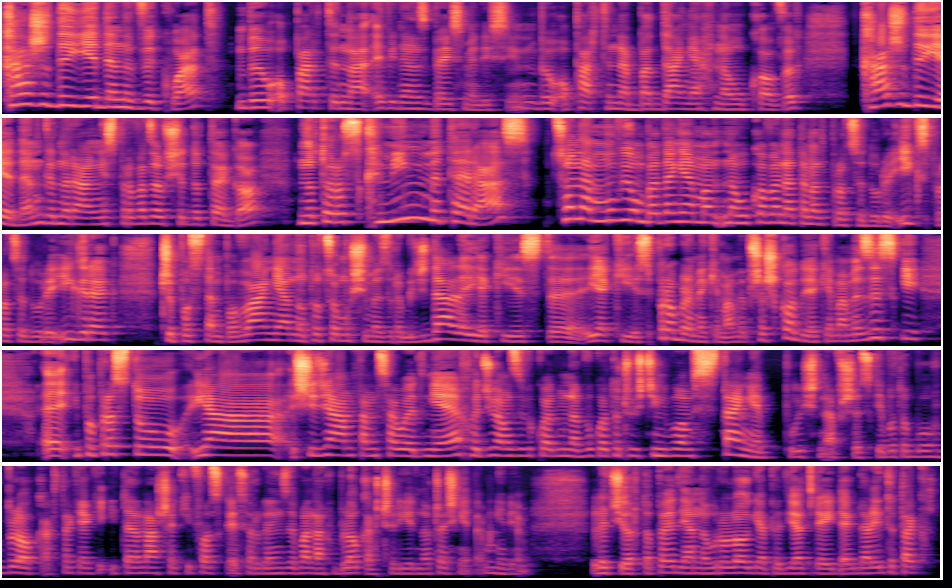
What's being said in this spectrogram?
Każdy jeden wykład był oparty na evidence-based medicine, był oparty na badaniach naukowych. Każdy jeden generalnie sprowadzał się do tego, no to rozkminmy teraz, co nam mówią badania naukowe na temat procedury X, procedury Y, czy postępowania, no to co musimy zrobić dalej, jaki jest, e, jaki jest problem, jakie mamy przeszkody, jakie mamy zyski. E, I po prostu ja siedziałam tam całe dnie, chodziłam z wykładu na wykład, oczywiście nie byłam w stanie pójść na wszystkie, bo to było w blokach, tak jak i ta nasza kifoska jest organizowana w blokach, czyli jednocześnie tam, nie wiem, leci ortopedia, neurologia, pediatria i tak dalej, to tak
